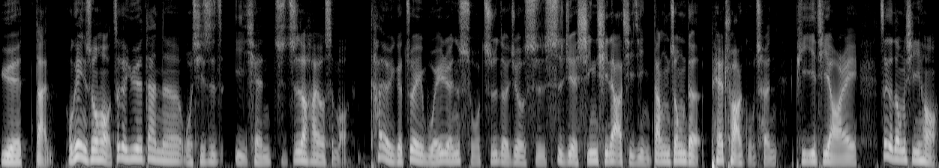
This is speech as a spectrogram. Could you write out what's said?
约旦，我跟你说哈，这个约旦呢，我其实以前只知道它有什么，它有一个最为人所知的，就是世界新七大奇景当中的 Petra 古城 （P-E-T-R-A） 这个东西哈。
